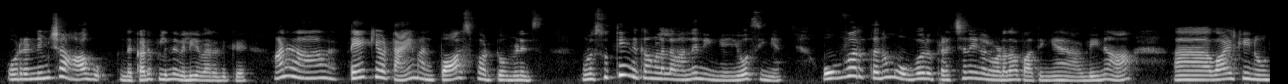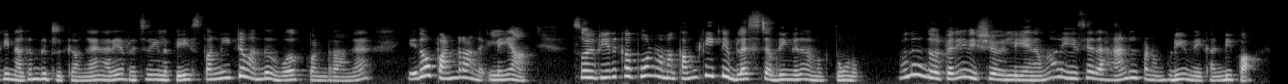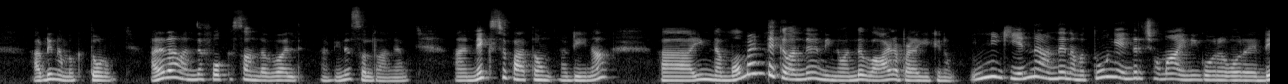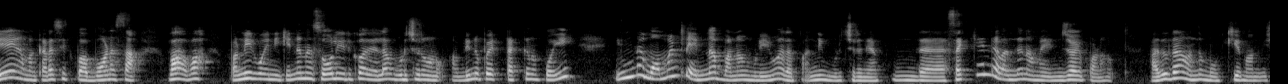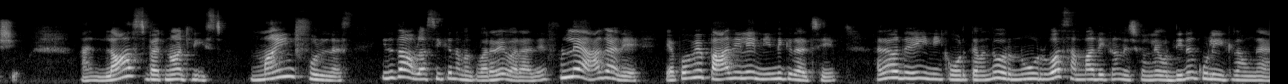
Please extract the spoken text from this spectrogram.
ஒரு ரெண்டு நிமிஷம் ஆகும் அந்த கடுப்புலேருந்து வெளியே வர்றதுக்கு. ஆனால் take your time and pause for two minutes உங்களை சுற்றி இருக்கவங்கள வந்து நீங்கள் யோசிங்க. ஒவ்வொருத்தனும் ஒவ்வொரு பிரச்சனைகளோட தான் பார்த்தீங்க அப்படின்னா வாழ்க்கையை நோக்கி நகர்ந்துட்டு இருக்காங்க நிறைய பிரச்சனைகளை ஃபேஸ் பண்ணிட்டு வந்து ஒர்க் பண்ணுறாங்க ஏதோ பண்ணுறாங்க இல்லையா? ஸோ இப்படி இருக்கப்போ நம்ம கம்ப்ளீட்லி blessed அப்படிங்கிறது நமக்கு தோணும். இன்னும் இது ஒரு பெரிய விஷயம் இல்லையே. நம்மளால் ஈஸியாக அதை ஹேண்டில் பண்ண முடியுமே கண்டிப்பாக அப்படின்னு நமக்கு தோணும். அதுதான் வந்து ஃபோக்கஸ் ஆன் த வேர்ல்ட் அப்படின்னு சொல்கிறாங்க நெக்ஸ்ட் பார்த்தோம் அப்படின்னா இந்த மொமெண்ட்டுக்கு வந்து நீங்கள் வந்து வாழ பழகிக்கணும். இன்னைக்கு என்ன வந்து நம்ம தூங்கி எந்திரிச்சோமா? இன்னைக்கு ஒரு ஒரு டே நம்ம கிடச்சிக்குப்பா போனஸா வா வா பண்ணிடுவோம் இன்னைக்கு என்னென்ன சோழி இருக்கோ அதெல்லாம் முடிச்சிடணும் அப்படின்னு போய் டக்குன்னு போய் இந்த மொமெண்ட்டில் என்ன பண்ண முடியுமோ அதை பண்ணி முடிச்சிருங்க. இந்த செகண்டை வந்து நம்ம என்ஜாய் பண்ணணும். அதுதான் வந்து முக்கியமான விஷயம். And last but not least mindfulness இதுதான் அவ்வளோ சீக்கிரம் நமக்கு வரவே வராது. ஃபுல்லே ஆகாதே. எப்போவுமே பாதியிலே நின்றுக்கிறாச்சு அதாவது இன்றைக்கி ஒருத்தர் வந்து ஒரு நூறுரூவா சம்பாதிக்கிறான்னு வச்சுக்கோங்களேன். ஒரு தினக்கூலி இருக்கிறவங்க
